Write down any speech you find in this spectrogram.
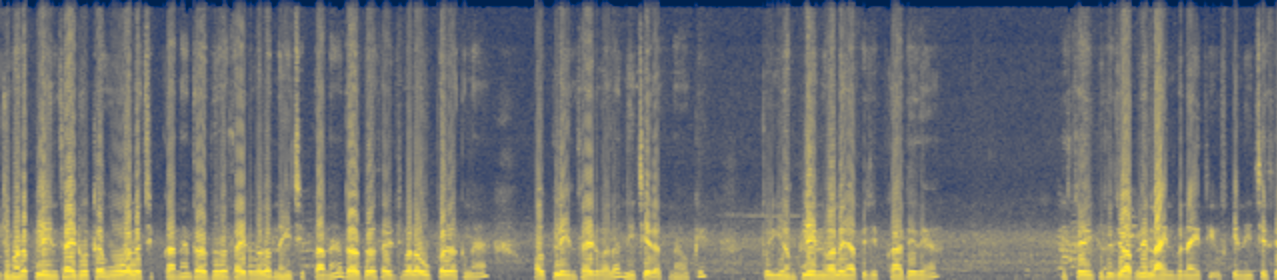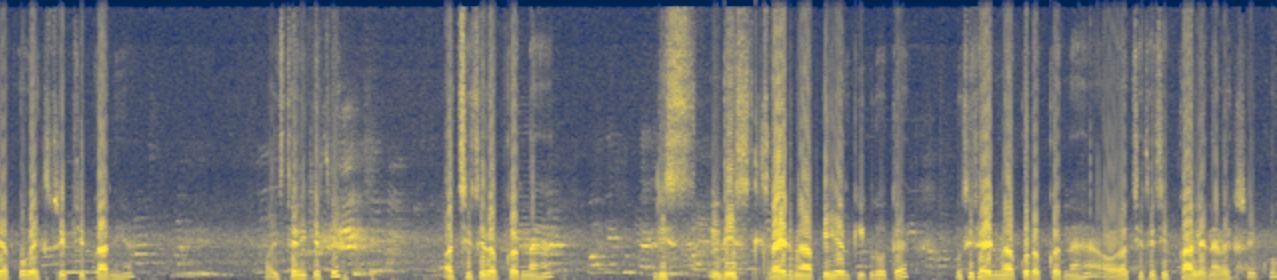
जो हमारा प्लेन साइड होता है, वो वाला चिपकाना है, दर्दा साइड वाला नहीं चिपकाना है, दर्दा साइड वाला ऊपर रखना है और प्लेन साइड वाला नीचे रखना है ओके तो ये हम प्लेन वाला यहाँ पे चिपका दे रहे हैं। इस तरीके से जो आपने लाइन बनाई थी, उसके नीचे से आपको वैक्स स्ट्रिप चिपकानी है। और इस तरीके से अच्छे से रब करना है। जिस जिस साइड में आपकी हेयर की ग्रोथ है, उसी साइड में आपको रब करना है और अच्छे से चिपका लेना है वैक्स स्ट्रिप को।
